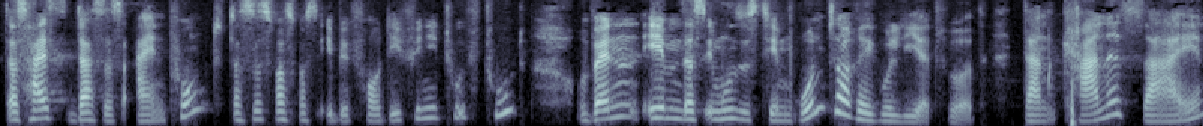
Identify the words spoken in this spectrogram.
Das heißt, das ist ein Punkt. Das ist was, was EBV definitiv tut. Und wenn eben das Immunsystem runterreguliert wird, dann kann es sein,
